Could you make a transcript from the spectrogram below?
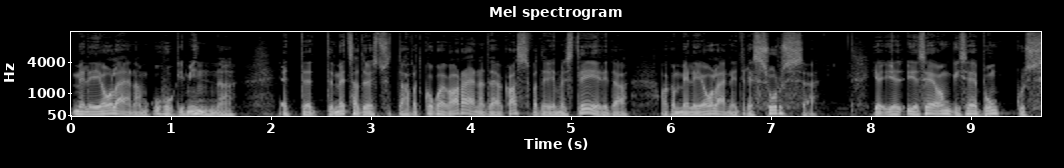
meil ei ole enam kuhugi minna. et, et metsatööstused tahavad kogu aeg areneda ja kasvada ja investeerida, aga meil ei ole neid ressursse. ja, ja, ja see ongi see punkt, kus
